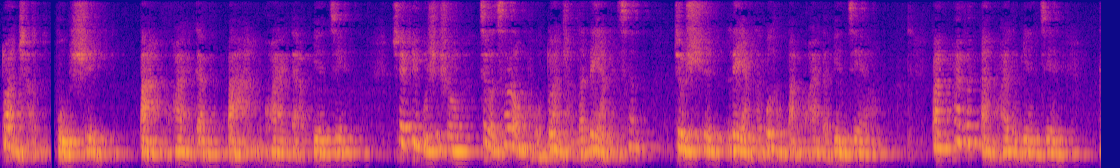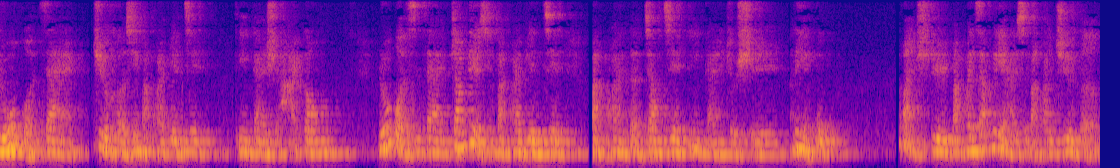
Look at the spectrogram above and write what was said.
断层不是板块跟板块的边界，所以并不是说这个车龙埔断层的两侧就是两个不同板块的边界哦。板块跟板块的边界，如果在聚合性板块边界，应该是海沟；如果是在张裂性板块边界，板块的交界应该就是裂谷。不管是板块张裂还是板块聚合，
